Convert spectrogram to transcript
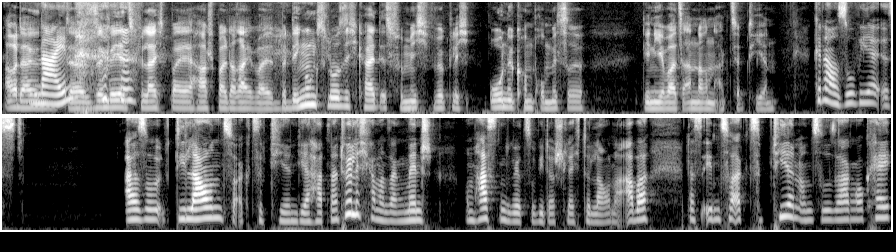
Aber da, Nein. da sind wir jetzt vielleicht bei Haarspalterei, weil Bedingungslosigkeit ist für mich wirklich ohne Kompromisse den jeweils anderen akzeptieren. Genau, so wie er ist. Also die Launen zu akzeptieren, die er hat. Natürlich kann man sagen, Mensch, warum hast du jetzt so wieder schlechte Laune? Aber das eben zu akzeptieren und zu sagen, okay,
